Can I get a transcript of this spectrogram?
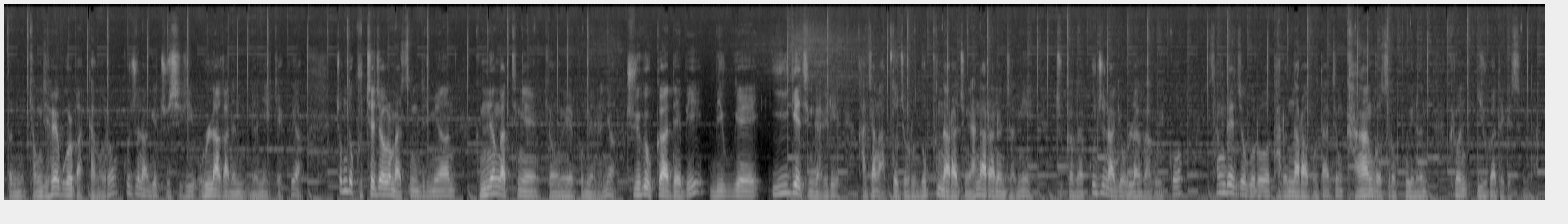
어떤 경제 회복을 바탕으로 꾸준하게 주식이 올라가는 면이 있겠고요. 좀 더 구체적으로 말씀드리면 금년 같은 경우에 보면은요. 주요 국가 대비 미국의 이익의 증가율이 가장 압도적으로 높은 나라 중에 하나라는 점이 주가가 꾸준하게 올라가고 있고 상대적으로 다른 나라보다 좀 강한 것으로 보이는 그런 이유가 되겠습니다.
